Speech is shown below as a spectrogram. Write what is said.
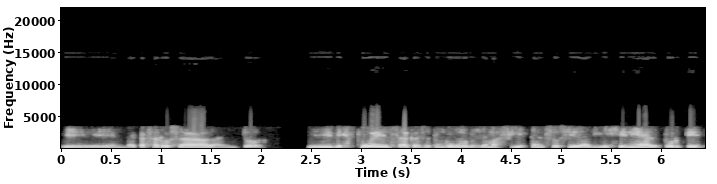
eh, en la Casa Rosada y todo. Eh, después, acá yo tengo uno que se llama Fiesta en Sociedad y es genial porque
